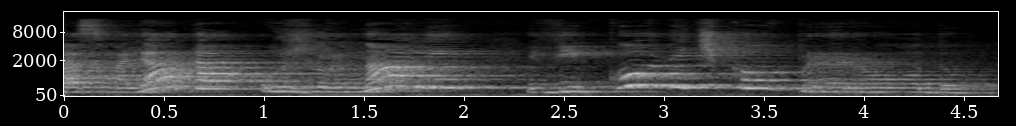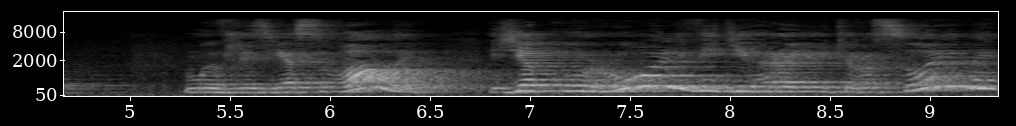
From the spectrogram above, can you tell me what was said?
вас, малята, у журналі Віконечко в природу. Ми вже з'ясували, яку роль відіграють рослини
